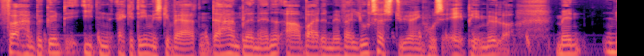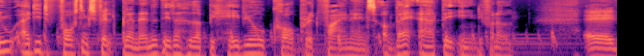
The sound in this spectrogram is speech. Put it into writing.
Før han begyndte i den akademiske verden, der har han blandt andet arbejdet med valutastyring hos AP Møller. Men nu er dit forskningsfelt blandt andet det, der hedder Behavioral Corporate Finance. Og hvad er det egentlig for noget? Øh,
